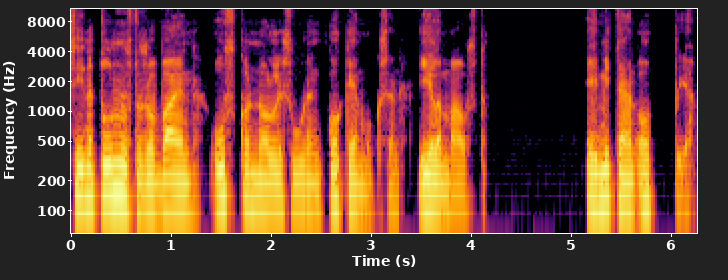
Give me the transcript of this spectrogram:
Siinä tunnustus on vain uskonnollisuuden kokemuksen ilmausta. Ei mitään oppia.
